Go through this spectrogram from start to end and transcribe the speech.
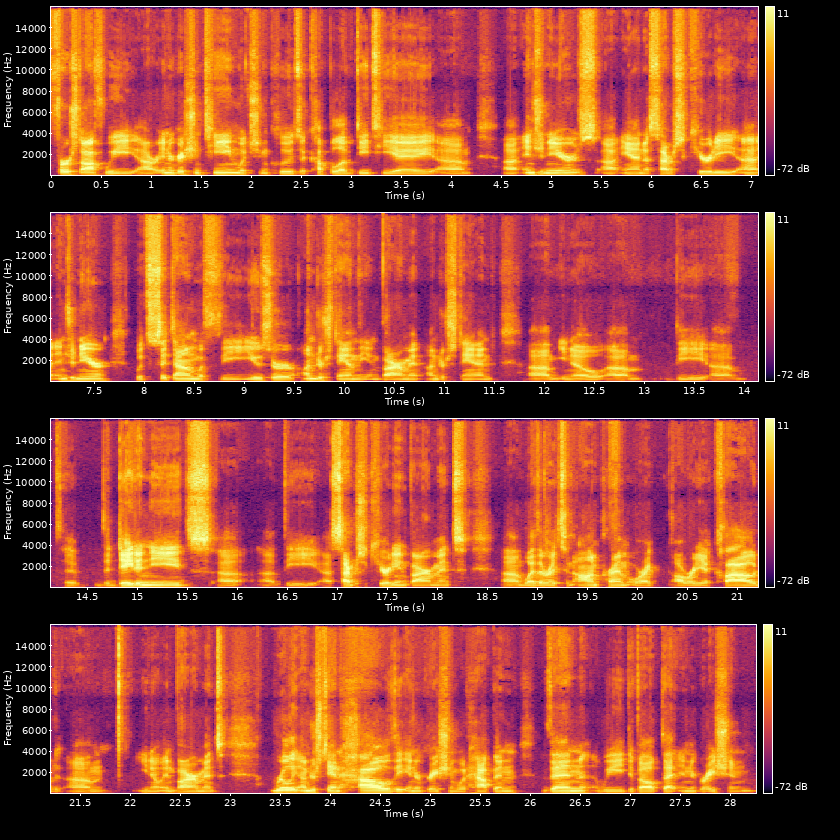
first off, we our integration team, which includes a couple of DTA um, uh, engineers uh, and a cybersecurity engineer, would sit down with the user, understand the environment, understand um, you know um, the, um, the, the data needs, the cybersecurity environment, whether it's an on-prem or a, already a cloud um, you know environment really understand how the integration would happen. Then we develop that integration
